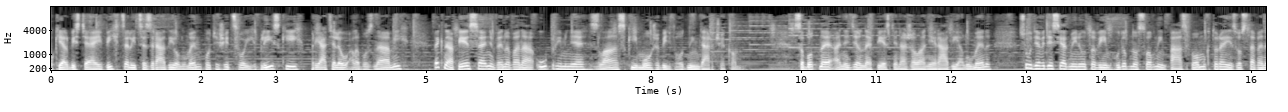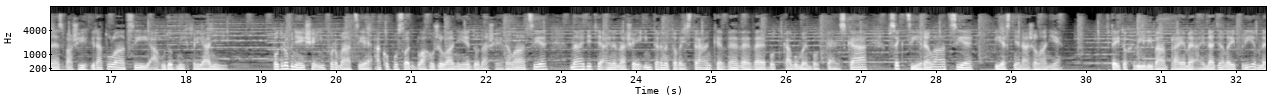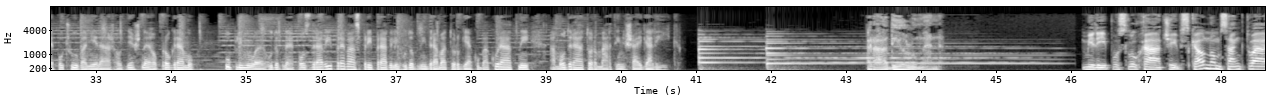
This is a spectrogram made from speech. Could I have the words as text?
Pokiaľ by ste aj vy chceli cez Rádio Lumen potešiť svojich blízkych, priateľov alebo známych, pekná pieseň venovaná úprimne z lásky môže byť vhodným darčekom. Sobotné a nedelné piesne na želanie Rádia Lumen sú 90-minútovým hudobnoslovným pásmom, ktoré je zostavené z vašich gratulácií a hudobných prianí. Podrobnejšie informácie, ako poslať blahoželanie do našej relácie, nájdete aj na našej internetovej stránke www.lumen.sk v sekcii Relácie Piesne na želanie. V tejto chvíli vám prajeme aj naďalej príjemné počúvanie nášho dnešného programu. Uplynulé hudobné pozdravy pre vás pripravili hudobný dramaturg Jakub Akurátny a moderátor Martin Šajgalík. Rádio Lumen Milí poslucháči, v skalnom sanktuári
